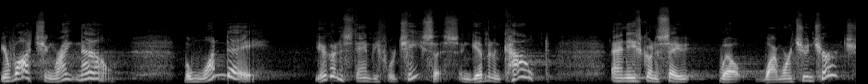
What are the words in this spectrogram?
You're watching right now. But one day, you're going to stand before Jesus and give an account. And he's going to say, Well, why weren't you in church?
